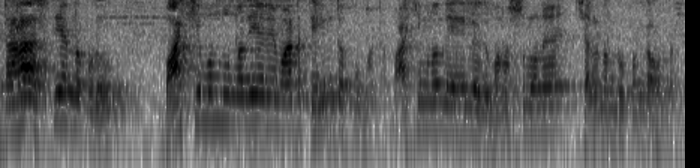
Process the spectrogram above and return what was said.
ఘట అస్థి అన్నప్పుడు బాహ్యముందు ఉన్నది అనే మాట తెలివి తక్కువ మాట. బాహ్యమునందు ఏం లేదు. మనస్సులోనే చలనం రూపంగా ఉన్నది.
